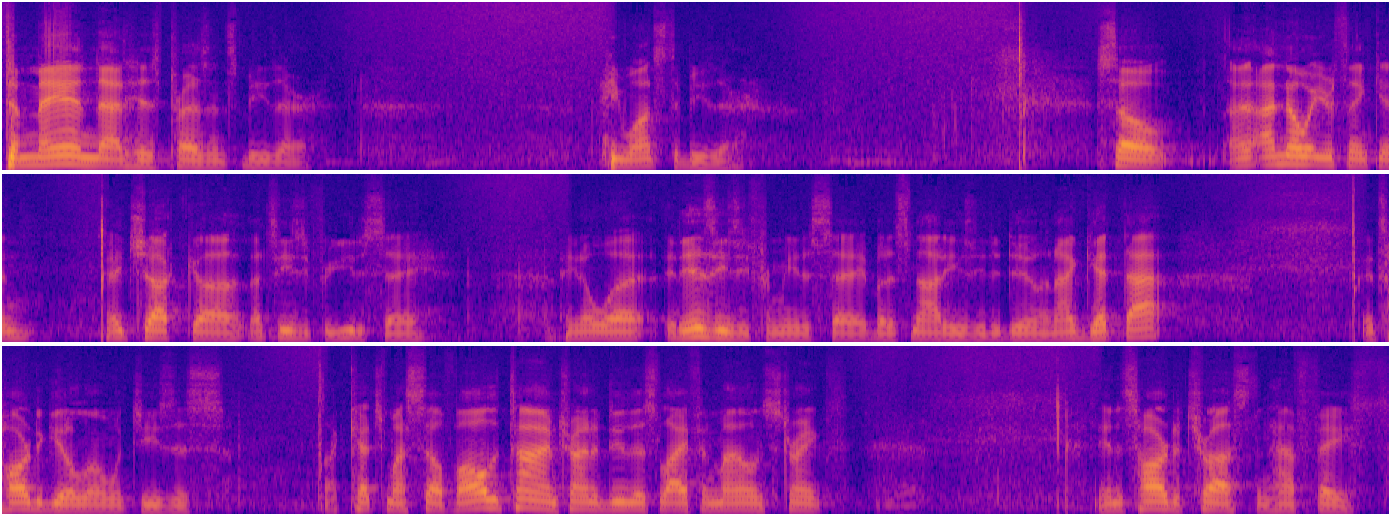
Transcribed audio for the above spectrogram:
Demand that His presence be there. He wants to be there. So I, I know what you're thinking. Hey, Chuck, uh, that's easy for you to say. You know what? It is easy for me to say, but it's not easy to do. And I get that. It's hard to get alone with Jesus. I catch myself all the time trying to do this life in my own strength. And it's hard to trust and have faith.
